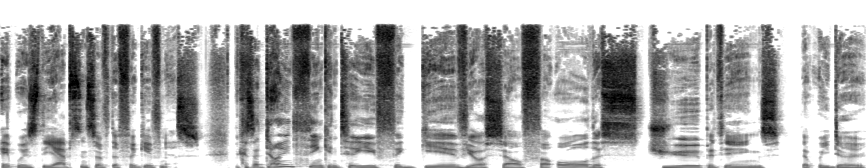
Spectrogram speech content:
it was the absence of the forgiveness. Because I don't think until you forgive yourself for all the stupid things that we do,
